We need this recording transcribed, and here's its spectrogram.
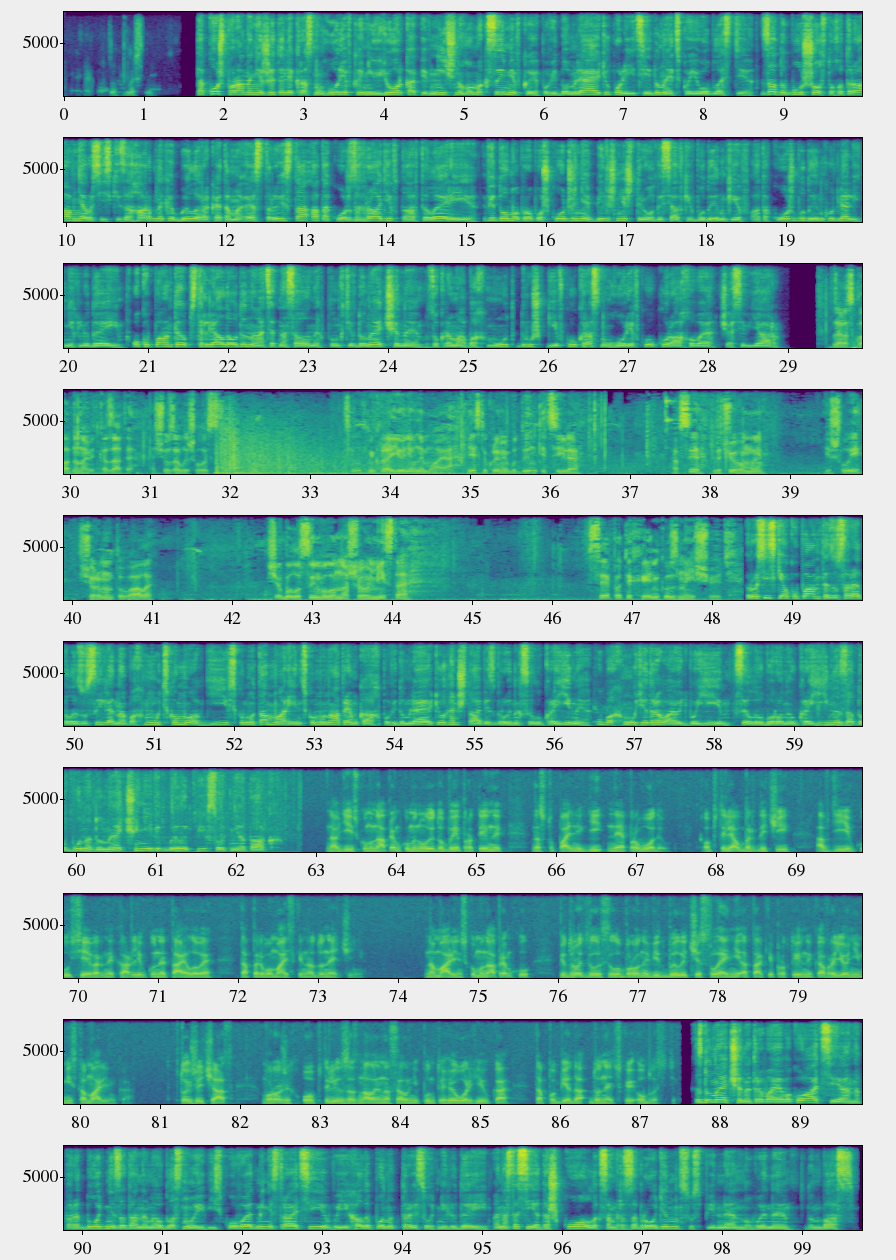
Також поранені жителі Красногорівки, Нью-Йорка, Північного Максимівки повідомляють у поліції Донецької області. За добу 6 травня російські загарбники били ракетами С-300, а також з градів та артилерії. Відомо про пошкодження більш ніж трьох десятків будинків, а також будинку для літніх людей. Окупанти обстріляли 11 населених пунктів Донеччини, зокрема Бахмут, Дружківку, Красногорівку, Курахове, Часів Яр. Зараз складно навіть казати, а що залишилось. Цілих мікрорайонів немає. Є окремі будинки ціля. А все, до чого ми йшли, що ремонтували, що було символом нашого міста, все потихеньку знищують. Російські окупанти зосередили зусилля на Бахмутському, Авдіївському та Мар'їнському напрямках. Повідомляють у генштабі збройних сил України. У Бахмуті тривають бої. Сили оборони України за добу на Донеччині відбили півсотні атак. На Авдіївському напрямку минулої доби противник наступальних дій не проводив. Обстріляв Бердичі, Авдіївку, Сєверне, Карлівку, Нетайлове та Первомайське на Донеччині. На Мар'їнському напрямку підрозділи Сил оборони відбили численні атаки противника в районі міста Мар'їнка. В той же час ворожих обстрілів зазнали населені пункти Георгіївка та Побєда Донецької області. З Донеччини триває евакуація. Напередодні, за даними обласної військової адміністрації, виїхали понад три сотні людей. Анастасія Дашко, Олександр Забродін, Суспільне новини, Донбас.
